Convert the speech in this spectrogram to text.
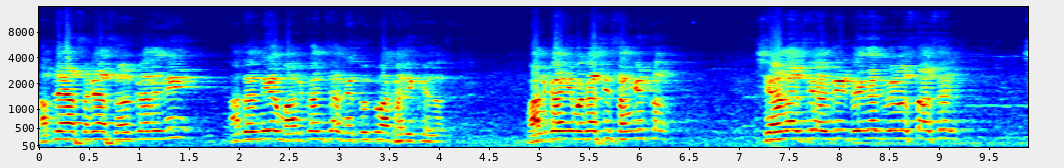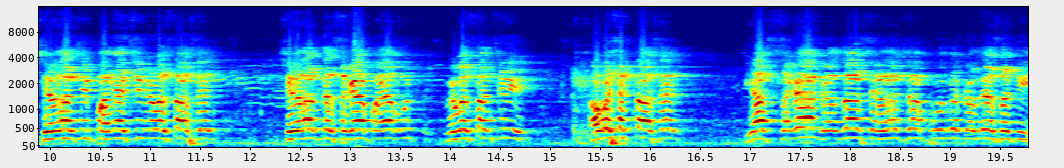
आपल्या या सगळ्या सहकार्यांनी आदरणीय मालकांच्या नेतृत्वाखाली केलं. मालकांनी मगाशी सांगितलं शहराची अगदी ड्रेनेज व्यवस्था असेल शहराची पाण्याची व्यवस्था असेल शहरातल्या सगळ्या पायाभूत व्यवस्थांची आवश्यकता असेल या सगळ्या गरजा शहराच्या पूर्ण करण्यासाठी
